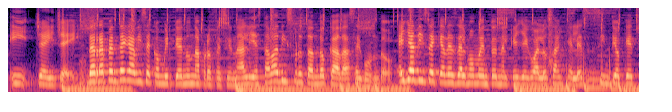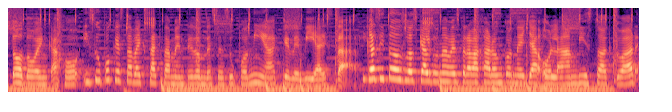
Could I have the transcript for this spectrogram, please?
y JJ. De repente Gaby se convirtió en una profesional y estaba disfrutando cada segundo. Ella dice que desde el momento en el que llegó a Los Ángeles sintió que todo encajó y supo que estaba exactamente donde se suponía que debía estar. Y casi todos los que alguna vez trabajaron con ella o la han visto actuar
